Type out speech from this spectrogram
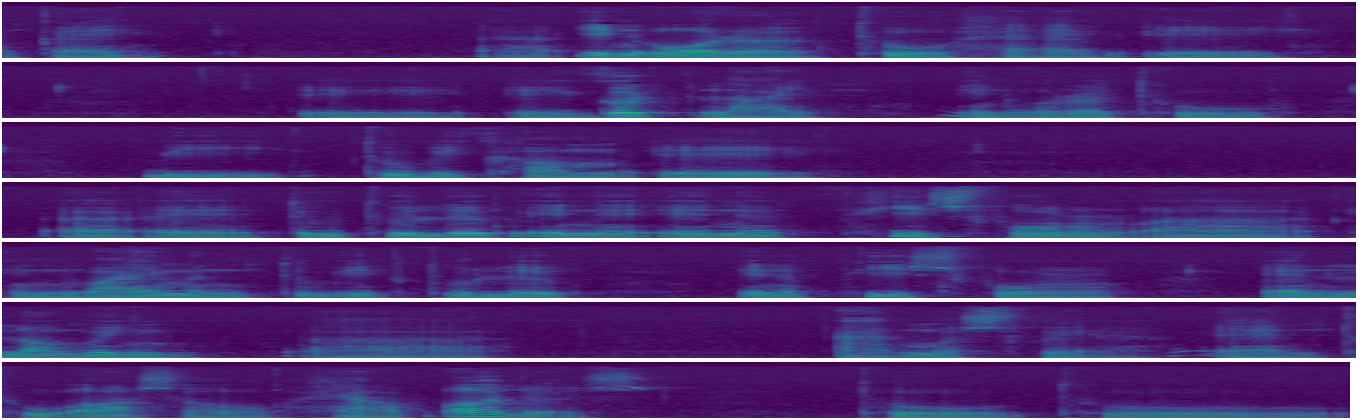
Okay, uh, in order to have a, a a good life, in order to be to become a, uh, a to, to live in a, in a peaceful uh, environment, to to live in a peaceful and loving uh, atmosphere, and to also help others to to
